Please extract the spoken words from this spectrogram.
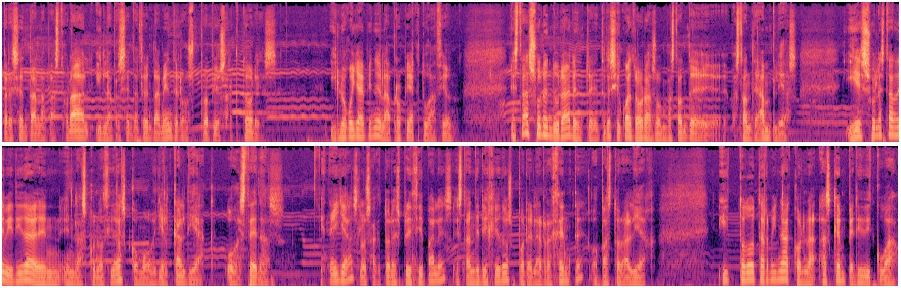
presentan la pastoral y la presentación también de los propios actores. Y luego ya viene la propia actuación. Estas suelen durar entre 3 y 4 horas, son bastante, bastante amplias. Y suele estar dividida en, en las conocidas como Yelkaldiak o escenas. En ellas, los actores principales están dirigidos por el regente o pastoraliag. Y todo termina con la Asken Peridicua,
